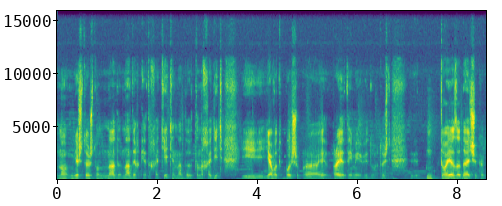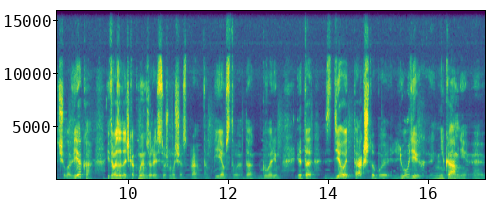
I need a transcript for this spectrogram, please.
но я считаю, что надо, надо это хотеть и надо это находить. И я вот больше про, про это имею в виду. То есть твоя задача как человека, и твоя задача как менеджера, если уж мы сейчас про там, пьемство да, говорим, это сделать так, чтобы люди не камни э,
